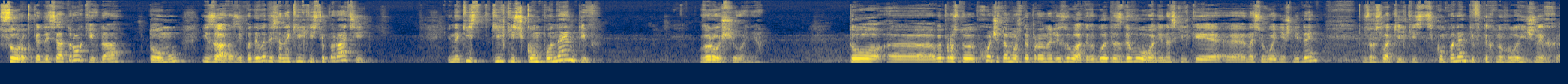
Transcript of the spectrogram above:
40-50 років да, тому і зараз, і подивитися на кількість операцій і на кість- кількість компонентів вирощування, то е, ви просто хочете, можете проаналізувати. Ви будете здивовані, наскільки е, на сьогоднішній день зросла кількість компонентів в технологічних е,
